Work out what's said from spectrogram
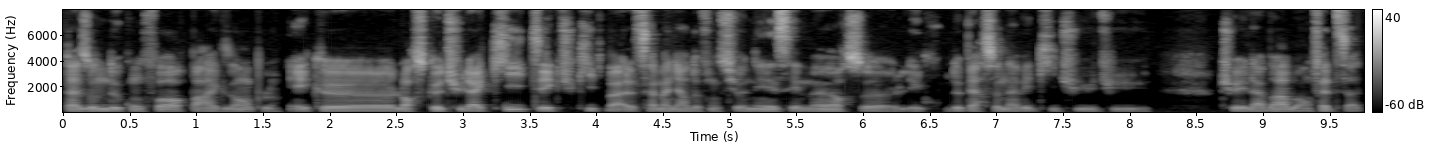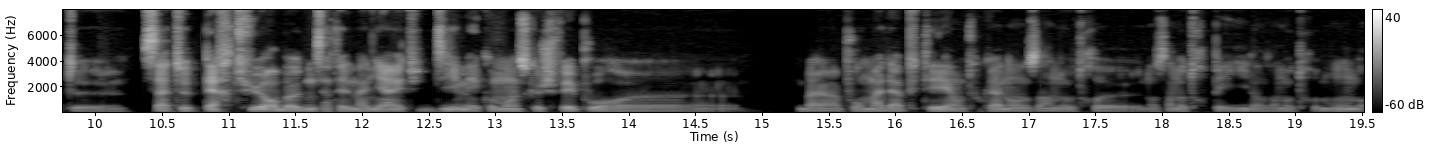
ta zone de confort, par exemple, et que lorsque tu la quittes et que tu quittes bah, sa manière de fonctionner, ses mœurs, euh, les groupes de personnes avec qui tu, tu, tu es là-bas, bah, en fait, ça te, ça te perturbe d'une certaine manière et tu te dis, mais comment est-ce que je fais pour. Euh, bah, pour m'adapter, en tout cas dans un, autre, dans un autre pays, dans un autre monde.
